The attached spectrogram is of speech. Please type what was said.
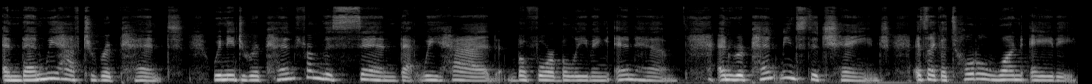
And then we have to repent. We need to repent from the sin that we had before believing in Him. And repent means to change. It's like a total 180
